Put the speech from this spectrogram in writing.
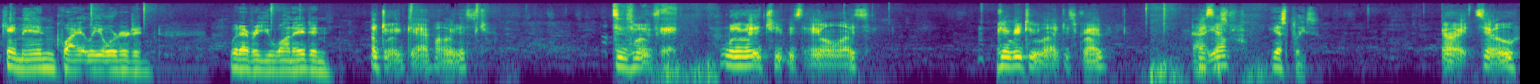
came in quietly, ordered whatever you wanted, and I don't care if I just want to say whatever the cheapest ale was. Can we to uh, describe uh, yes? Yes, please. Alright, so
